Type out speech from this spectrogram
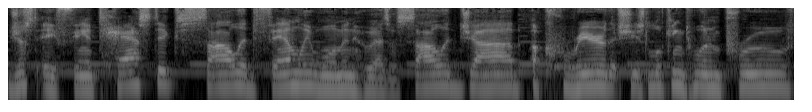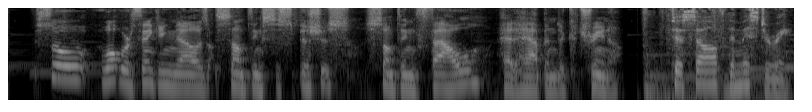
just a fantastic, solid family woman who has a solid job, a career that she's looking to improve. So what we're thinking now is something suspicious, something foul had happened to Katrina. To solve the mystery,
